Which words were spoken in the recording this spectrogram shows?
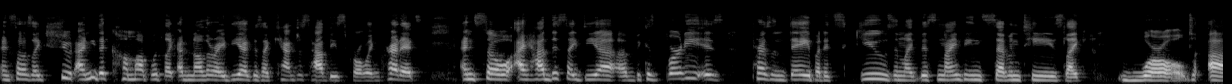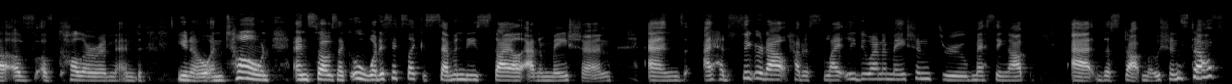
And so I was like, shoot, I need to come up with like another idea because I can't just have these scrolling credits. And so I had this idea of because Birdie is present day, but it skews in like this 1970s, like world uh, of of color and and you know and tone. And so i was like oh what if it's like a 70s style animation? And i had figured out how to slightly do animation through messing up at the stop motion stuff.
